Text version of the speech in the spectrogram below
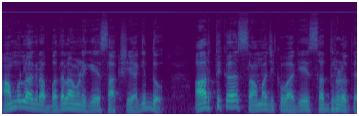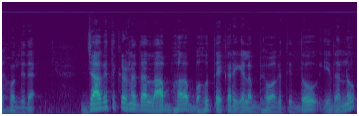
ಆಮೂಲಾಗ್ರ ಬದಲಾವಣೆಗೆ ಸಾಕ್ಷಿಯಾಗಿದ್ದು, ಆರ್ಥಿಕ, ಸಾಮಾಜಿಕವಾಗಿ ಸದೃಢತೆ ಹೊಂದಿದೆ. ಜಾಗತೀಕರಣದ ಲಾಭ ಬಹುತೇಕರಿಗೆ ಲಭ್ಯವಾಗುತ್ತಿದ್ದು, ಇದನ್ನು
